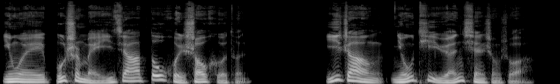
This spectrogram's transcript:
因为不是每一家都会烧河豚。一丈牛替元先生说，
